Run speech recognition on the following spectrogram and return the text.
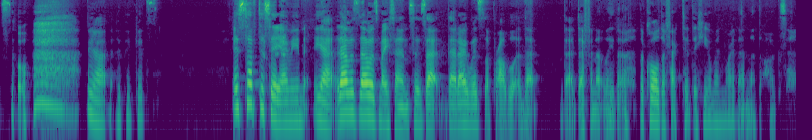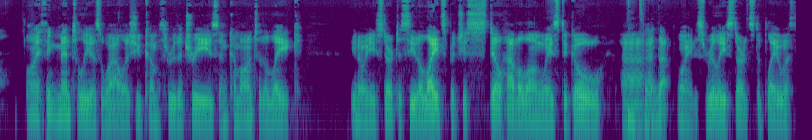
so yeah i think it's it's tough to say. I mean, yeah, that was that was my sense is that that I was the problem that that definitely the the cold affected the human more than the dogs. Well, I think mentally as well as you come through the trees and come onto the lake, you know, you start to see the lights, but you still have a long ways to go uh, right. at that point. It really starts to play with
